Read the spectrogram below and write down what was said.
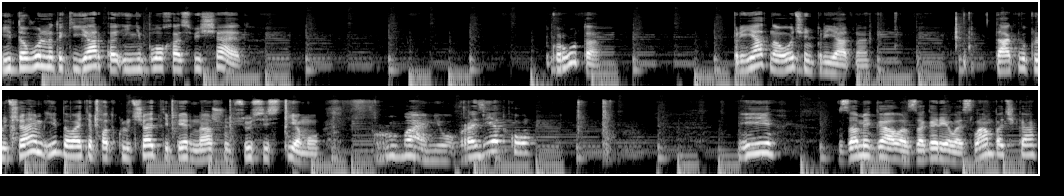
И довольно-таки ярко и неплохо освещает. Круто. Приятно, очень приятно. Так, выключаем и давайте подключать теперь нашу всю систему. Врубаем его в розетку. И замигала, загорелась лампочка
